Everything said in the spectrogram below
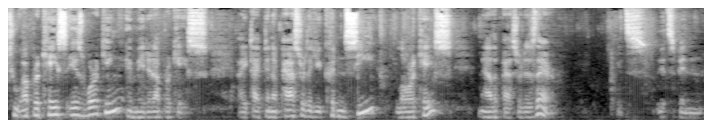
to uppercase is working, it made it uppercase. I typed in a password that you couldn't see, lowercase, now the password is there. It's, it's been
